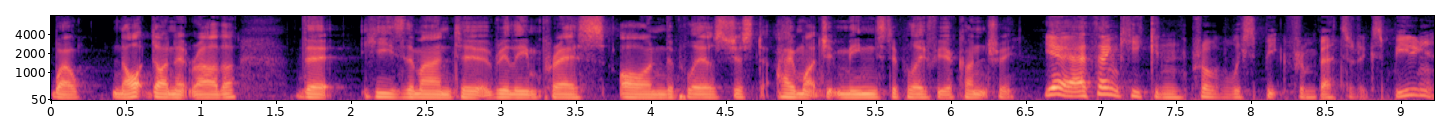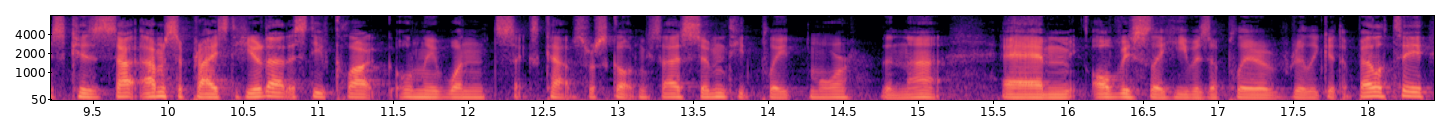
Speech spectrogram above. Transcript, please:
well not done it rather that he's the man to really impress on the players just how much it means to play for your country. Yeah, I think he can probably speak from better experience because I'm surprised to hear that, that Steve Clarke only won six caps for Scotland because I assumed he'd played more than that. Um, obviously, he was a player of really good ability,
